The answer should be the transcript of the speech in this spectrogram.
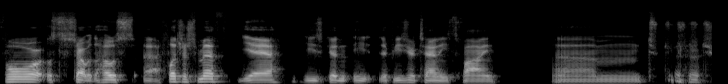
For let's start with the host, uh, Fletcher Smith. Yeah, he's good. He, if he's your ten, he's fine. Um, Mhm.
